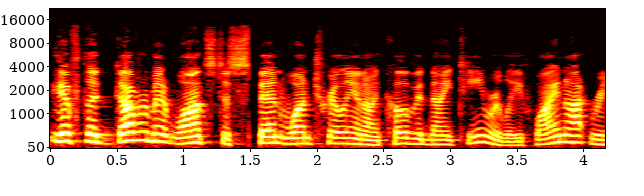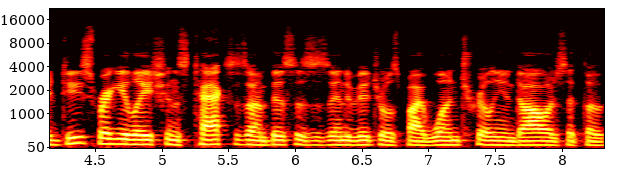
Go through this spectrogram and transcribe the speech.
If the government wants to spend 1 trillion on COVID-19 relief, why not reduce regulations, taxes on businesses, individuals by 1 trillion dollars at the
